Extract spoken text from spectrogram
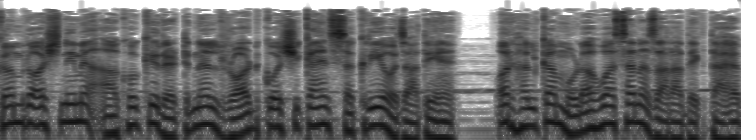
कम रोशनी में आँखों की रेटिनल रॉड कोशिकाएँ सक्रिय हो जाती हैं और हल्का मुड़ा हुआ सा नज़ारा दिखता है।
